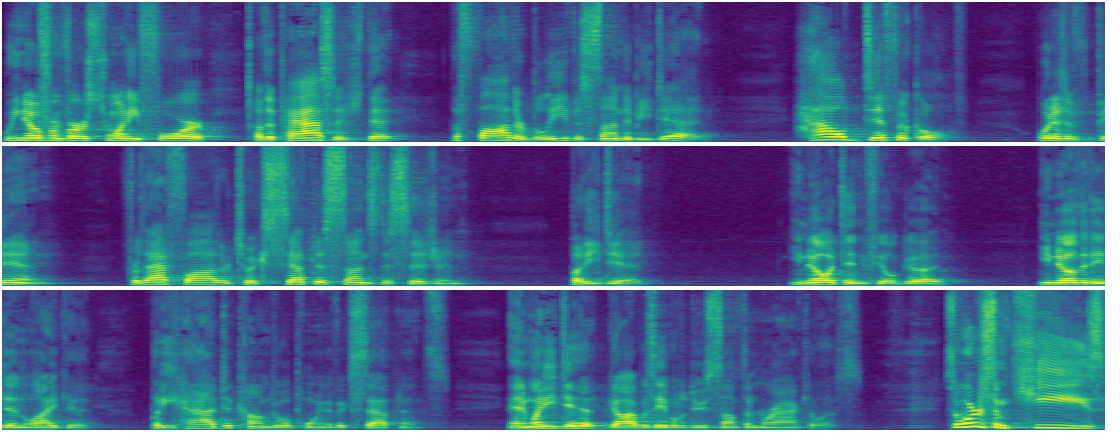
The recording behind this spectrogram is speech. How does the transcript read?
We know from verse 24 of the passage that the father believed his son to be dead. How difficult would it have been for that father to accept his son's decision, but he did. You know it didn't feel good. You know that he didn't like it, but he had to come to a point of acceptance. And when he did, God was able to do something miraculous. So, what are some keys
